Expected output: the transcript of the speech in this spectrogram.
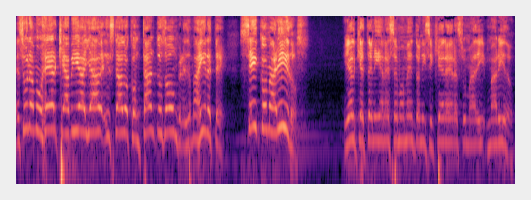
Es una mujer que había ya estado con tantos hombres, imagínate, cinco maridos. Y el que tenía en ese momento ni siquiera era su marido.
